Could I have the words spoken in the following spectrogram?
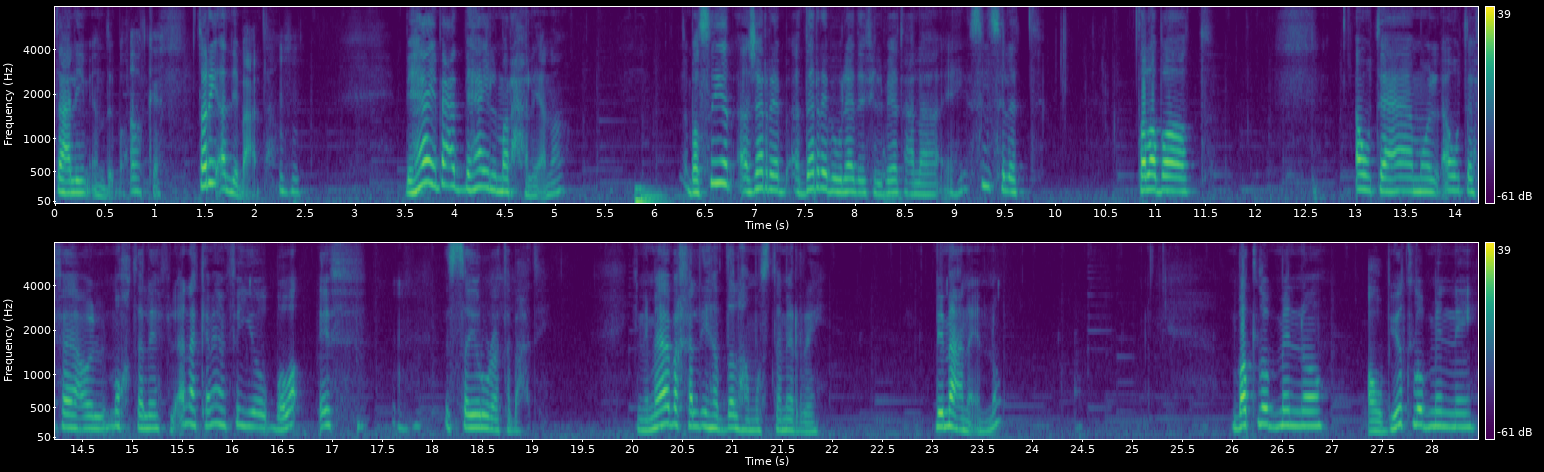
تعليم انضباط أوكي الطريقة اللي بعدها. بهاي بعد بهاي المرحلة أنا بصير أجرب أدرب أولادي في البيت على سلسلة طلبات أو تعامل أو تفاعل مختلف اللي أنا كمان فيه بوقف السيرورة تبعتي. يعني ما بخليها تضلها مستمرة. بمعنى إنه بطلب منه أو بيطلب مني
